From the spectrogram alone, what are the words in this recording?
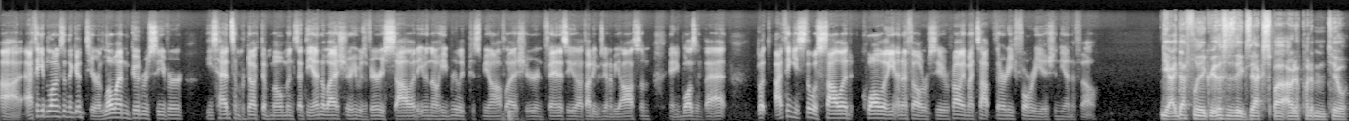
uh, I think he belongs in the good tier, low end good receiver. He's had some productive moments. At the end of last year, he was very solid, even though he really pissed me off last year in fantasy. I thought he was going to be awesome, and he wasn't that. But I think he's still a solid, quality NFL receiver, probably my top 30, 40 ish in the NFL. Yeah, I definitely agree. This is the exact spot I would have put him into.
